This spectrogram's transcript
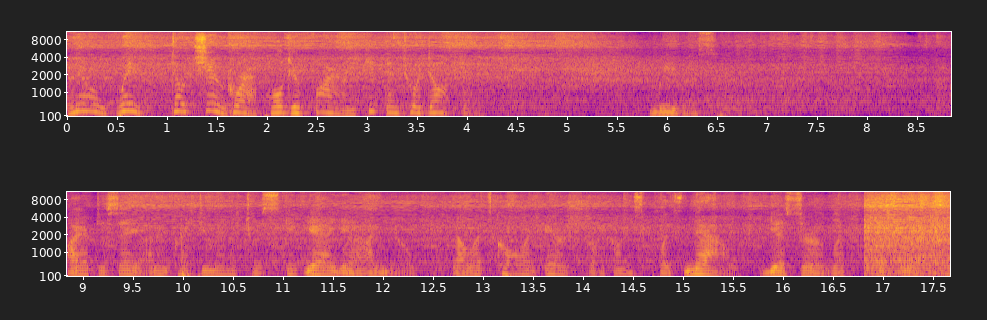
No, wait, don't shoot! Crap, hold your fire and get them to a doctor. Leave us. I have to say, I'm impressed you managed to escape. Yeah, yeah, I know. Now let's call an airstrike on this place. Now! Yes, sir, let's just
